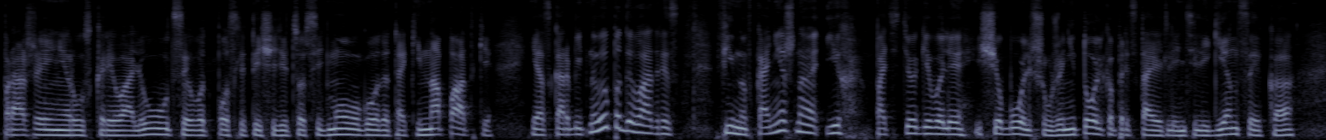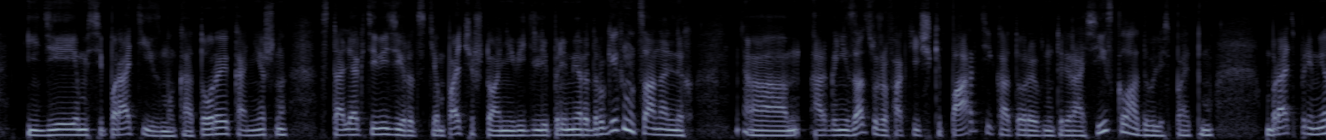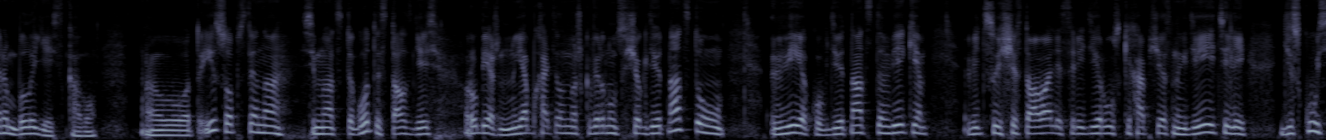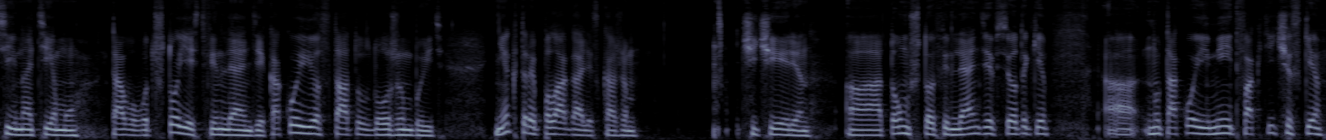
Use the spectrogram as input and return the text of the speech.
поражение русской революции, вот после 1907 года такие нападки и оскорбительные выпады в адрес финнов, конечно, их подстегивали еще больше, уже не только представители интеллигенции к идеям сепаратизма, которые, конечно, стали активизироваться, тем паче, что они видели примеры других национальных э, организаций, уже фактически партий, которые внутри России складывались, поэтому брать примером было есть кого. Вот. И, собственно, 17 год и стал здесь рубежным. Но я бы хотел немножко вернуться еще к 19 веку. В 19 веке ведь существовали среди русских общественных деятелей дискуссии на тему того, вот что есть Финляндия, какой ее статус должен быть. Некоторые полагали, скажем, Чечерин, о том, что Финляндия все-таки а, ну, такой имеет фактически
